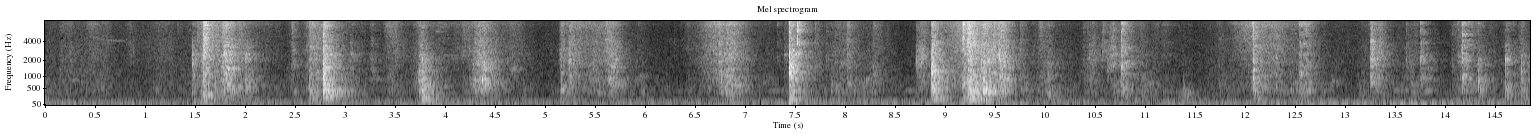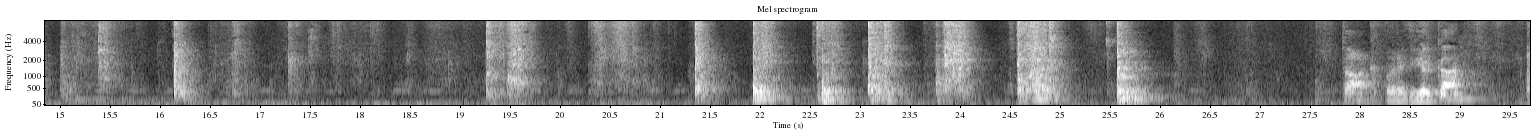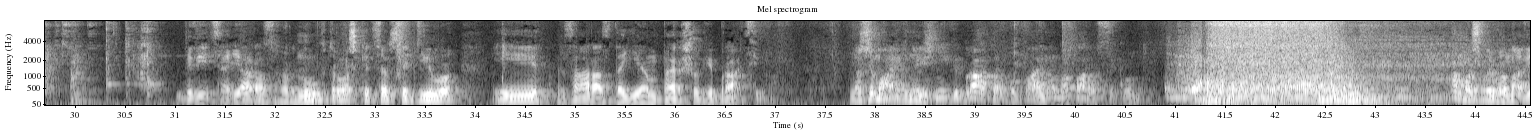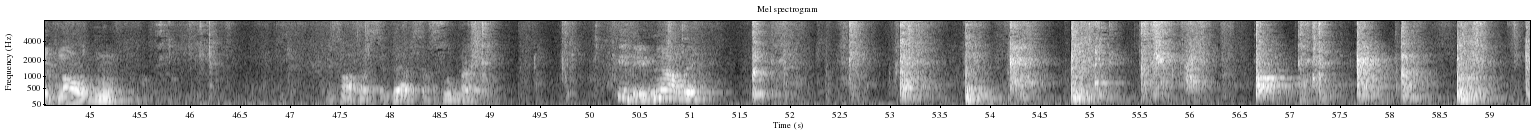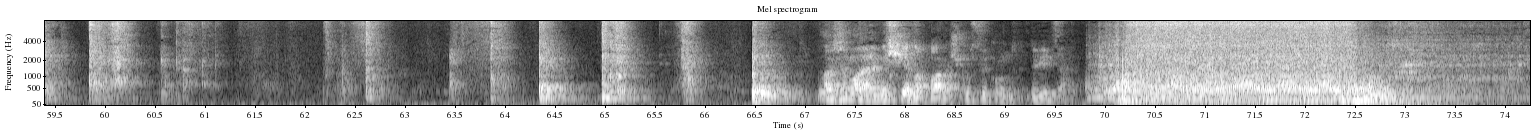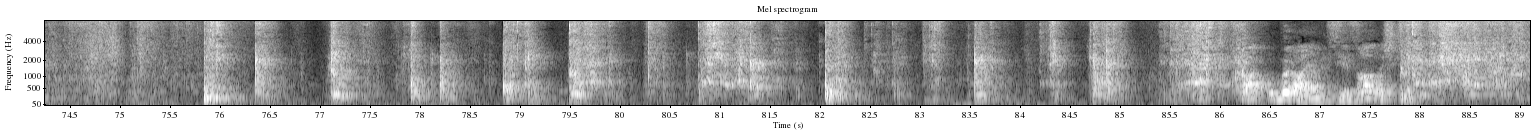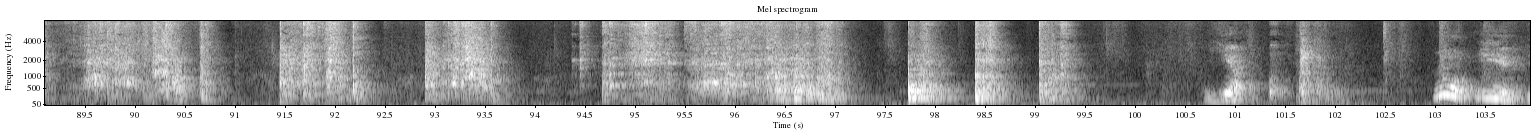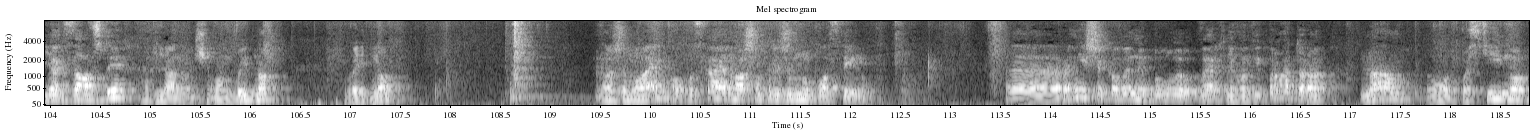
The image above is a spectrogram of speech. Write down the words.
Перевірка. Дивіться, я розгорнув трошки це все діло і зараз даємо першу вібрацію. Нажимаю нижній вібратор буквально на пару секунд. А можливо навіть на одну. Запис іде, все супер. Підрівняли. Нажимаємо ще на парочку секунд. Дивіться. Так, убираємо всі залишки. Є. Ну і як завжди, глянемо, чи вам видно. Видно. Нажимаємо, опускаємо нашу прижимну пластину. Е, раніше, коли не було верхнього вібратора, нам от, постійно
